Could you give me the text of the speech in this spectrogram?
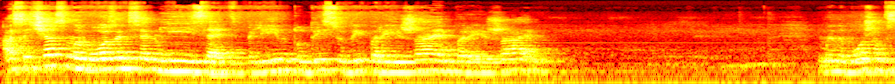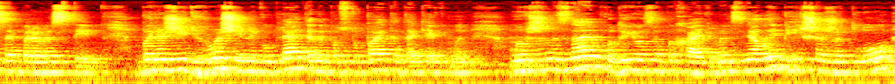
А зараз ми возимося місяць, блін, туди-сюди переїжджаємо, переїжджаємо. Ми не можемо все перевести. Бережіть гроші і не купляйте, не поступайте так, як ми. Ми вже не знаємо, куди його запихати. Ми зняли більше житло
